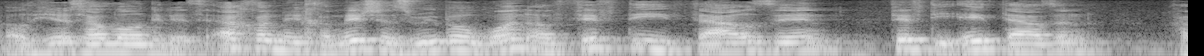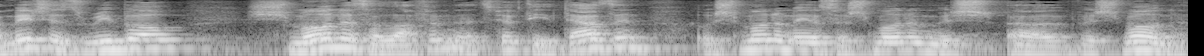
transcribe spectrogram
Well, here's how long it is. Ribo, one of 50,000, 58,000. Chamishas ribo, shmonas halafim, that's 58,000. Ushmona meos, ushmona uh, vishmona.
